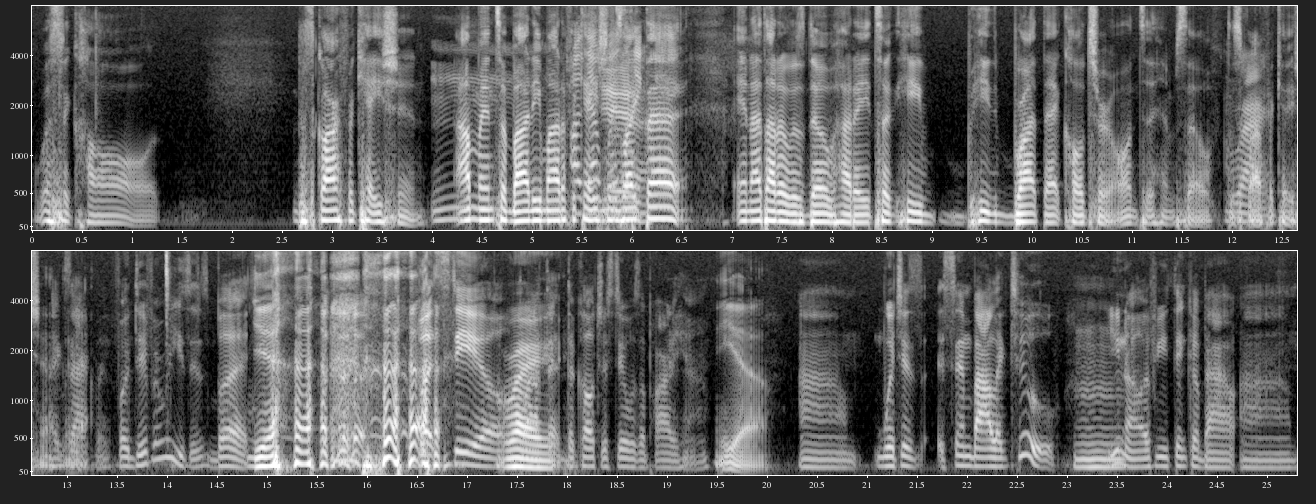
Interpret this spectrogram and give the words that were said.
what's it called? The scarification. I'm into body Mm. modifications was like that, and I thought it was dope how they took he he brought that culture onto himself. The Right. scarification. Yeah. Exactly for different reasons, but Yeah. but still, Right. that- the culture still was a part of him, yeah. um, which is symbolic too. Mm. You know, if you think about um,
